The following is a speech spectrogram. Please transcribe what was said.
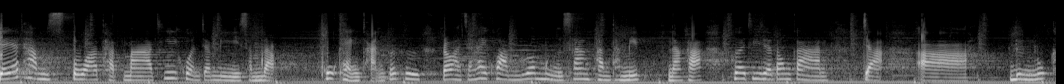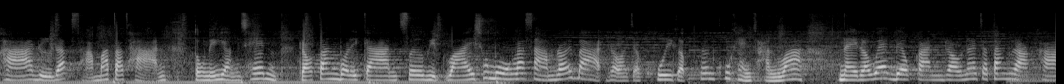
จริยธรรมตัวถัดมาที่ควรจะมีสำหรับผู้แข่งขันก็คือ เราอาจจะให้ความร่วมมือสร้างพันธมิตรนะคะ เพื่อที่จะต้องการจะดึงลูกค้าหรือรักษามาตรฐาน ตรงนี้อย่างเช่น เราตั้งบริการเซอร์วิสไว้ชั่วโมงละ 300 บาท เราอาจจะคุยกับเพื่อนคู่แข่งขันว่า ในละแวกเดียวกันเราน่าจะตั้งราคา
